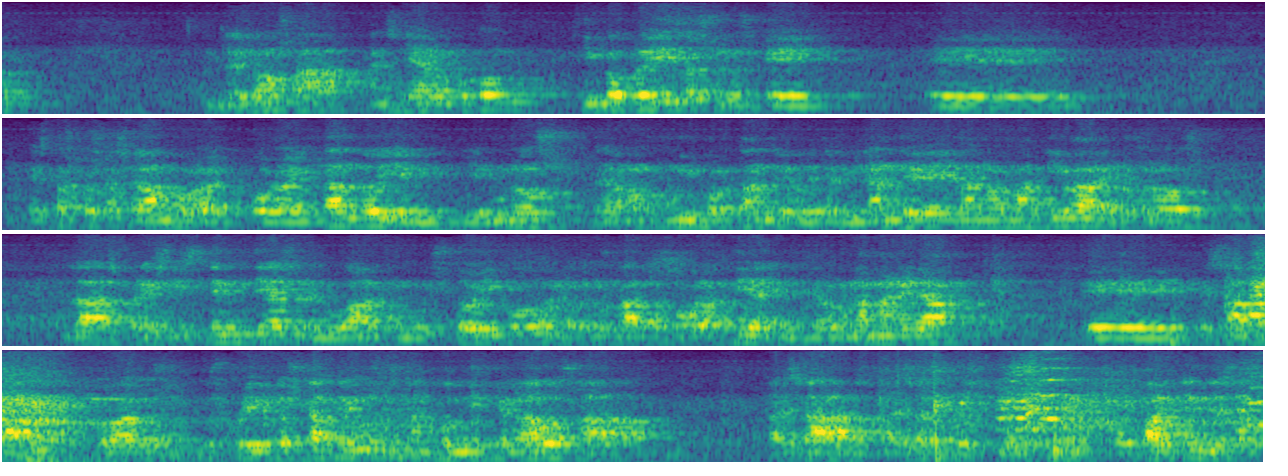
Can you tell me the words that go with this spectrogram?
Entonces vamos a, enseñar un poco cinco proyectos en los que eh, estas cosas se van polarizando y en, y en unos, digamos, muy importante o determinante la normativa, en otros las preexistencias, el lugar como histórico, en otros la topografía y de alguna manera eh, todos los, proyectos que hacemos están condicionados a, a, esas, a esas, cuestiones o parten de esas,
